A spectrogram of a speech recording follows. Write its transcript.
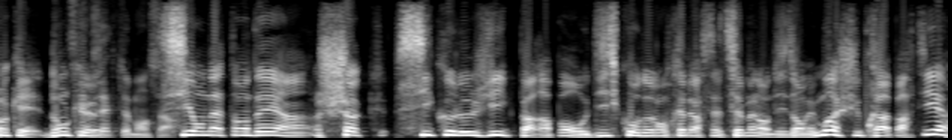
Ok, donc c'est euh, exactement ça. Si on attendait un choc psychologique par rapport au discours de l'entraîneur cette semaine en disant mais moi je suis prêt à partir,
